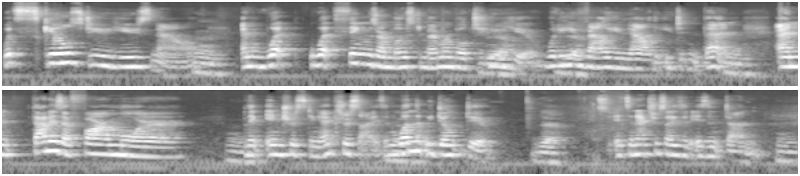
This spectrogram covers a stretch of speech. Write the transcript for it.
What skills do you use now? Mm. And what what things are most memorable to Yeah. you? What do you value now that you didn't then? Mm. And that is a far more I think interesting exercise and one that we don't do. Yeah. It's, it's an exercise that isn't done. Mm.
